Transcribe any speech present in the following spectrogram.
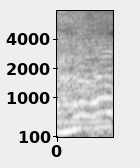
I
